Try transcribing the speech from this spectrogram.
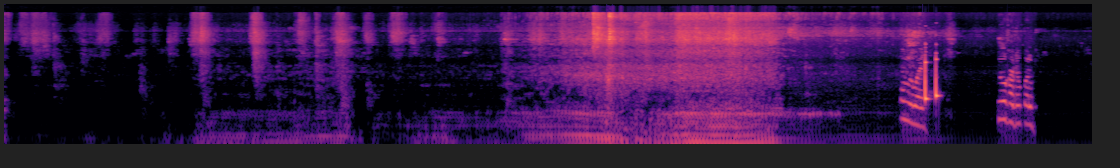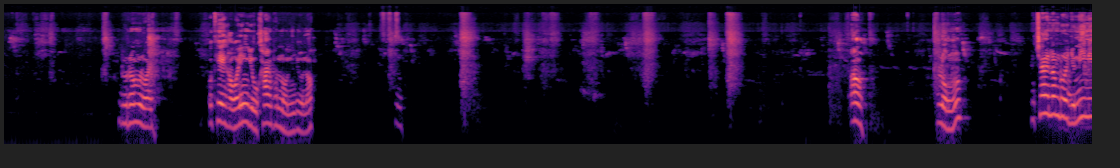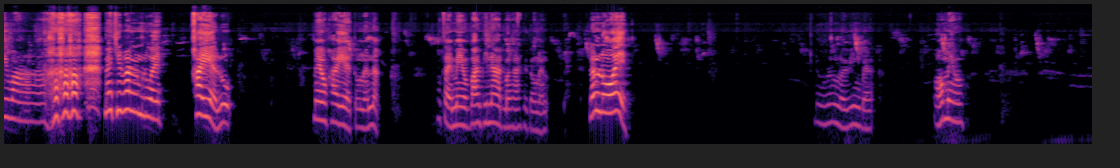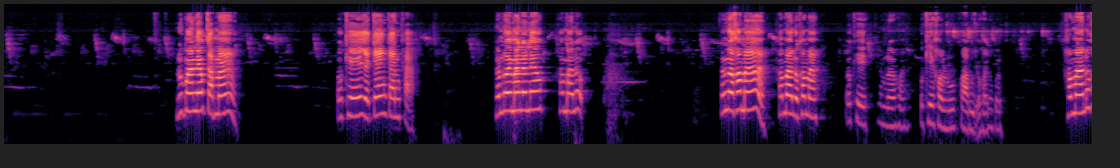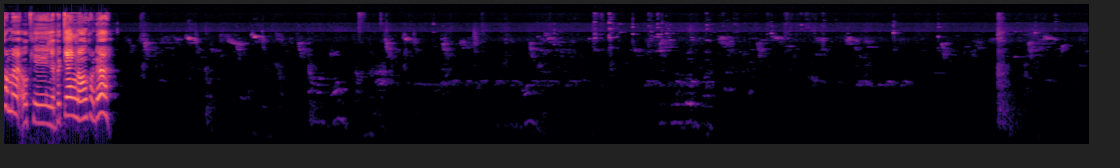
ร่ำรวยดูค่ะทุกคน ดูร่ำรวย โอเคเขาก็ยังอยู่ข้างถนนอยู่เนาะเอ้าหลง ไม่ใช่ร่ำรวยอยู่นี่นี่ว่าแม่คิดว่าร่ำรวย ใครอะลูก แมวใครอะตรงนั้นอะต้องใส่แมวบ้านพี่นาดมั้งคะอยู่ตรงนั้นร่ำรวยดูร่ำรวยวิ่งไปแล้วอ๋อแมว ลูกมาเร็วกลับมา โอเค อย่าแกล้งกันค่ะน้ำรวยมาเร็วๆเข้ามาลูกน้ำรวยเข้ามา เข้ามาลูกเข้ามา โอเคน้ำรวยค่ะโอเคเขารู้ความอยู่ค่ะทุกคน เข้ามาลูกเข้ามา โอเค อย่าไปแกล้งน้องเขาเด้อ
